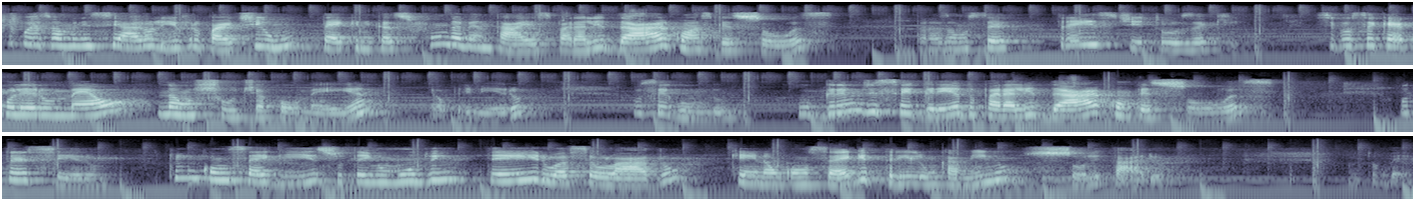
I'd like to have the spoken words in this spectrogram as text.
Depois vamos iniciar o livro, parte 1, técnicas fundamentais para lidar com as pessoas. Então nós vamos ter três títulos aqui. Se você quer colher o mel, não chute a colmeia, é o primeiro. O segundo, o grande segredo para lidar com pessoas. O terceiro, quem consegue isso tem o mundo inteiro a seu lado. Quem não consegue, trilha um caminho solitário. Muito bem.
